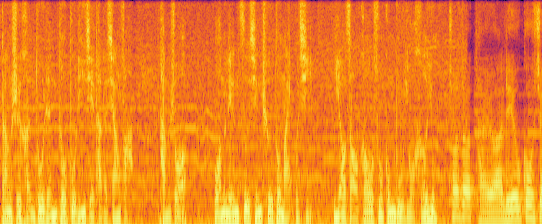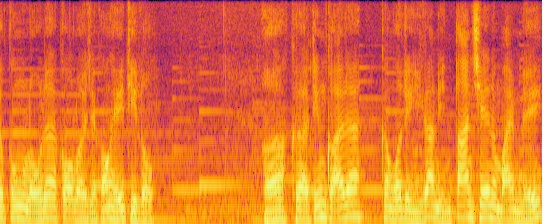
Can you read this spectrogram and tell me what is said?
当时很多人都不理解他的想法，他们说：我们连自行车都买不起，你要造高速公路有何用？初初提话你要高速公路咧，国内就讲起铁路，啊，佢话点解咧？佢話我哋而家连单车都买唔起。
